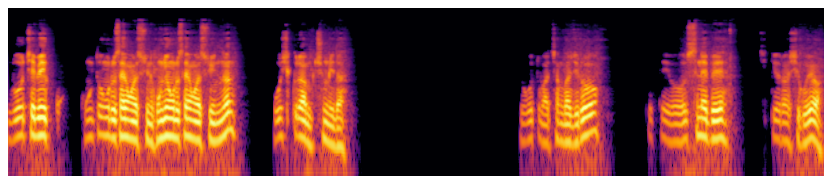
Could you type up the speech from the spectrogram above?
루어 채비 공통으로 사용할 수 있는 공용으로 사용할 수 있는 50g 줍니다. 이것도 마찬가지로 끝에 요 스냅에 직결하시고요.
